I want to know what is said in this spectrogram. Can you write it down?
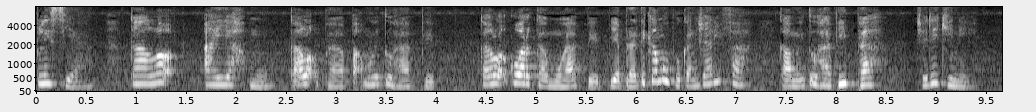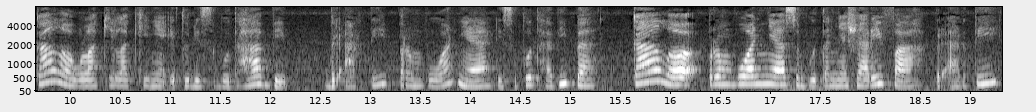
Please ya, kalau ayahmu, kalau bapakmu itu Habib, kalau keluargamu Habib, ya berarti kamu bukan Syarifah. Kamu itu Habibah. Jadi gini, kalau laki-lakinya itu disebut Habib, berarti perempuannya disebut Habibah. Kalau perempuannya sebutannya Syarifah, berarti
